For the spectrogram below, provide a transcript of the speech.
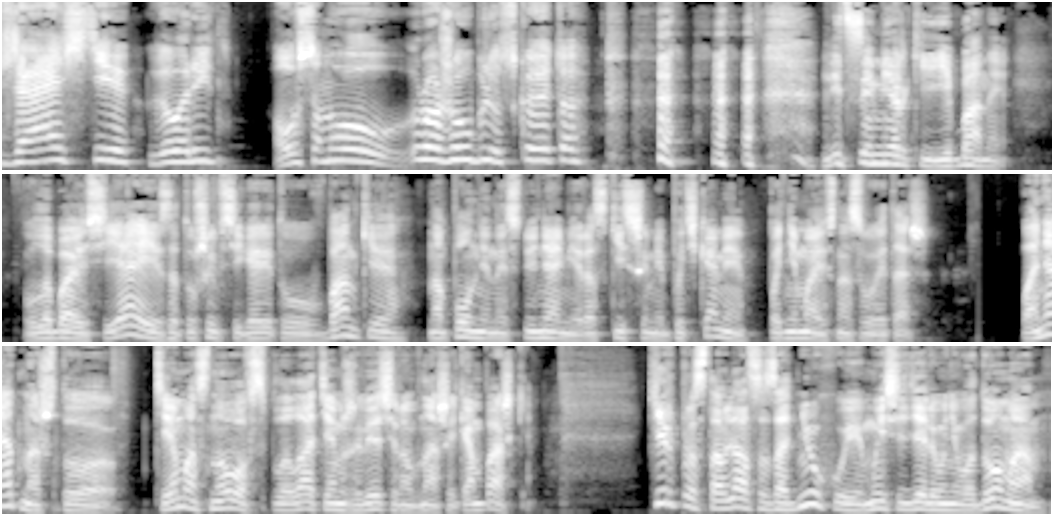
«Здрасте», — говорит. А у самого рожа ублюдская-то. Лицемерки ебаные. Улыбаюсь я и, затушив сигарету в банке, наполненной слюнями и раскисшими пучками, поднимаюсь на свой этаж. Понятно, что тема снова всплыла тем же вечером в нашей компашке. Кир проставлялся за днюху, и мы сидели у него дома,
